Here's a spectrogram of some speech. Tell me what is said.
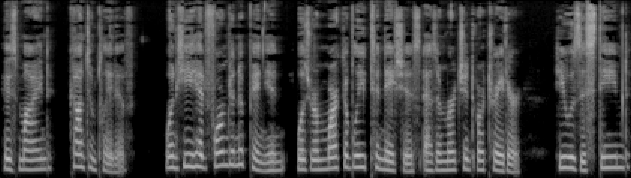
his mind contemplative. When he had formed an opinion, was remarkably tenacious as a merchant or trader, he was esteemed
